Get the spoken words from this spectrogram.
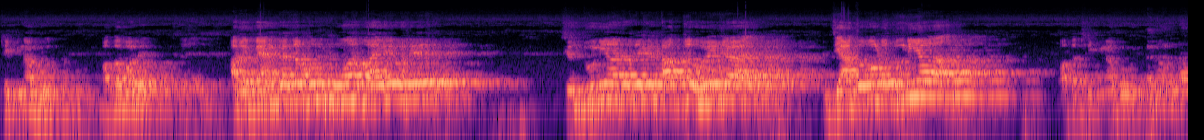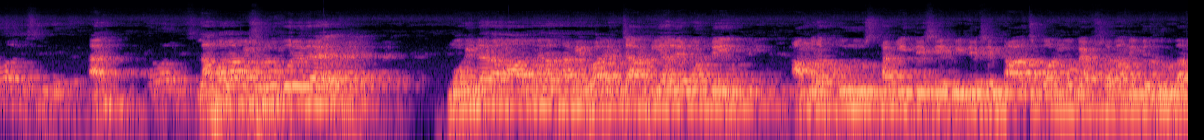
ঠিক না ভুল কথা বলে আর ওই ব্যাংকটা যখন কুয়ার বাইরে ওঠে সে দুনিয়াটা দেখে তাজ্য হয়ে যায় যে এত বড় দুনিয়া কথা ঠিক না ভুল হ্যাঁ লাফালাফি শুরু করে দেয় মহিলারা মা বোনেরা থাকে ঘরের চার দেয়ালের মধ্যে। আমরা পুরুষ থাকি দেশে, বিদেশে কাজকর্ম ব্যবসা, বাণিজ্য, দোকান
